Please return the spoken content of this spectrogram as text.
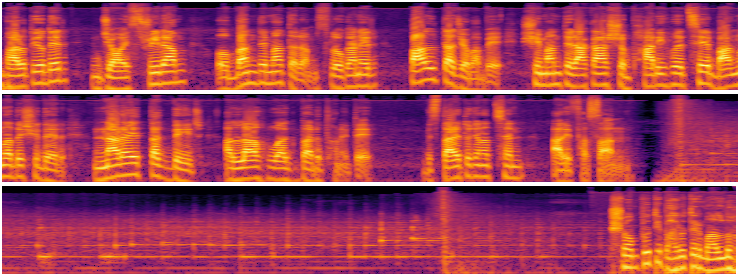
ভারতীয়দের জয় শ্রীরাম ও বন্দে মাতরম স্লোগানের পাল্টা জবাবে। সীমান্তের আকাশ ভারী হয়েছে বাংলাদেশিদের নারায়ে তাকবীর, আল্লাহু আকবার ধ্বনিতে। বিস্তারিত জানাচ্ছেন আরিফ হাসান। সম্প্রতি ভারতের মালদহ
